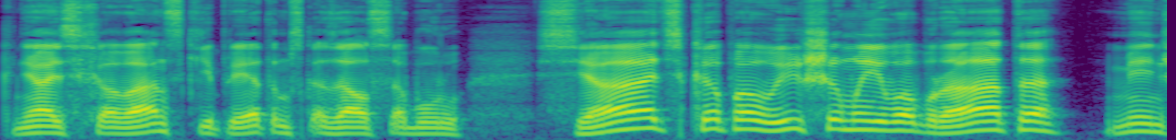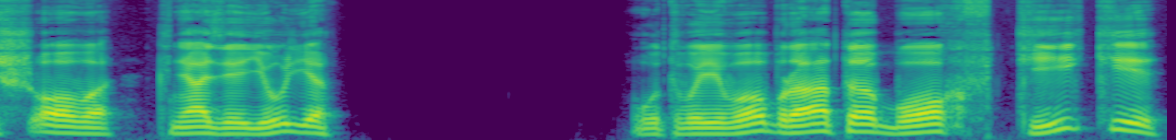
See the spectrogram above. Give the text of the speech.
Князь Хованский при этом сказал Сабуру, «Сядь-ка повыше моего брата, меньшого, князя Юрия. У твоего брата бог в кике,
